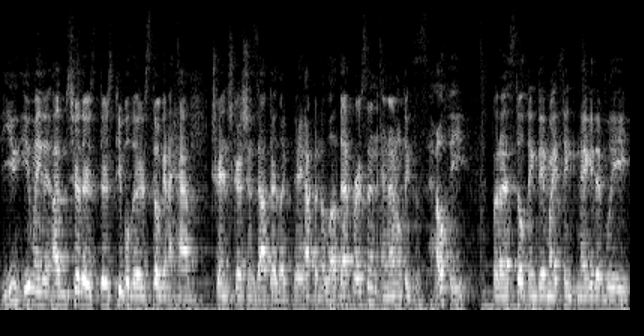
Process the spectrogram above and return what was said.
you you mean I'm sure there's there's people that are still gonna have transgressions out there like they happen to love that person and I don't think this is healthy, but I still think they might think negatively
